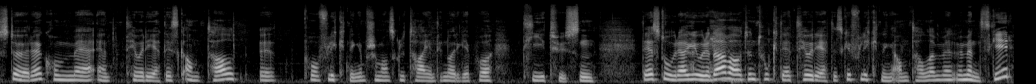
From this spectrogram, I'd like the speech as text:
Støre kom med et teoretisk antall uh, på flyktninger som man skulle ta inn til Norge på 10 000. Det Storhaug gjorde da, var at hun tok det teoretiske flyktningantallet med mennesker,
